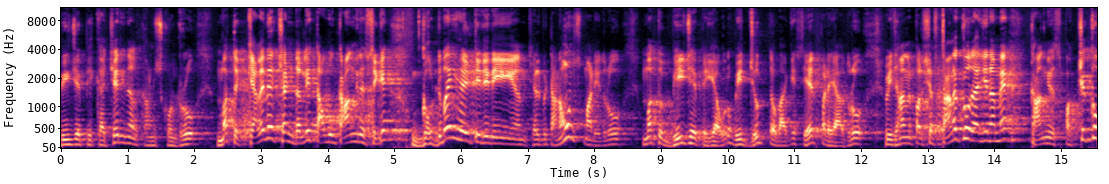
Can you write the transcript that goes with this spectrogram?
ಬಿ ಜೆ ಪಿ ಕಚೇರಿನಲ್ಲಿ ಕಾಣಿಸ್ಕೊಂಡ್ರು. ಮತ್ತು ಕೆಲವೇ ಕ್ಷಣದಲ್ಲಿ ತಾವು ಕಾಂಗ್ರೆಸ್ಸಿಗೆ ಗುಡ್ ಬೈ ಹೇಳ್ತಿದ್ದೀನಿ ಅಂತ ಹೇಳಿಬಿಟ್ಟು ಅನೌನ್ಸ್ ಮಾಡಿದರು. ಮತ್ತು ಬಿ ಜೆ ಪಿಗೆ ಅವರು ವಿದ್ಯುಕ್ತವಾಗಿ ಸೇರ್ಪಡೆಯಾದರು. ವಿಧಾನ ಪರಿಷತ್ ಸ್ಥಾನಕ್ಕೂ ರಾಜೀನಾಮೆ, ಕಾಂಗ್ರೆಸ್ ಪಕ್ಷಕ್ಕೂ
